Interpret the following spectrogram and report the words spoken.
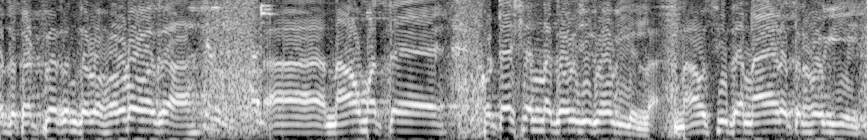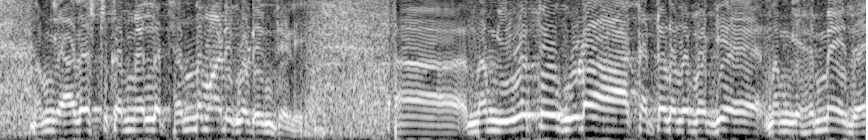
ಅದು ಕಟ್ಟಬೇಕು ಅಂತ ಹೇಳಿ ಹೊರಡುವಾಗ ನಾವು ಮತ್ತೆ ಕೊಟೇಶನ್ನ ಗೌಜಿಗೆ ಹೋಗಲಿಲ್ಲ. ನಾವು ಸೀದಾ ನಾಯರ್ ಹತ್ರ ಹೋಗಿ, ನಮಗೆ ಆದಷ್ಟು ಕಮ್ಮಿ ಎಲ್ಲ ಚಂದ ಮಾಡಿಕೊಡಿ ಅಂತೇಳಿ. ನಮ್ಗೆ ಇವತ್ತಿಗೂ ಕೂಡ ಆ ಕಟ್ಟಡದ ಬಗ್ಗೆ ನಮಗೆ ಹೆಮ್ಮೆ ಇದೆ.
